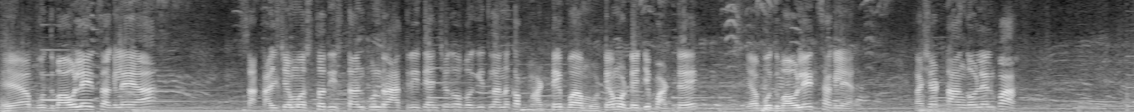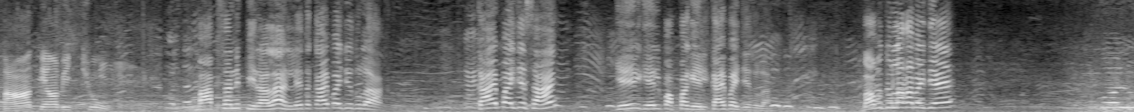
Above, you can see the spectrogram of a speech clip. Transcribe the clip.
हे बुधबावले सगळे या. सकाळचे मस्त दिसतात पण रात्री. त्यांचे का बघितला ना का फाटे ब- मोठ्या मोठ्याचे फाटे. या बुधबावले आहेत सगळ्या कशा टांगवल्या पा तेव्हा बिच्छू. बापसाने फिरायला आणले तर काय पाहिजे तुला? काय पाहिजे सांग? घेईल घेईल पप्पा घेईल. काय पाहिजे तुला? बाबू तुला काय पाहिजे? बोलू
